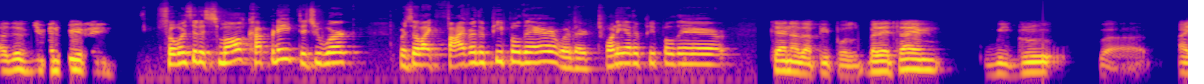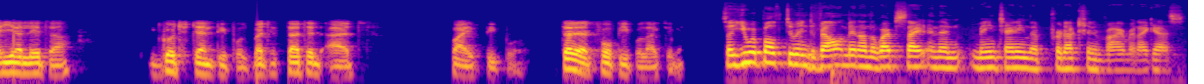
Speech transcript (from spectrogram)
i was just given free so was it a small company? Did you work was there like five other people there? Were there 20 other people there? 10 other people. By the time we grew uh, a year later, it got to 10 people, but it started at five people. It started at four people, actually. So you were both doing development on the website and then maintaining the production environment, I guess.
